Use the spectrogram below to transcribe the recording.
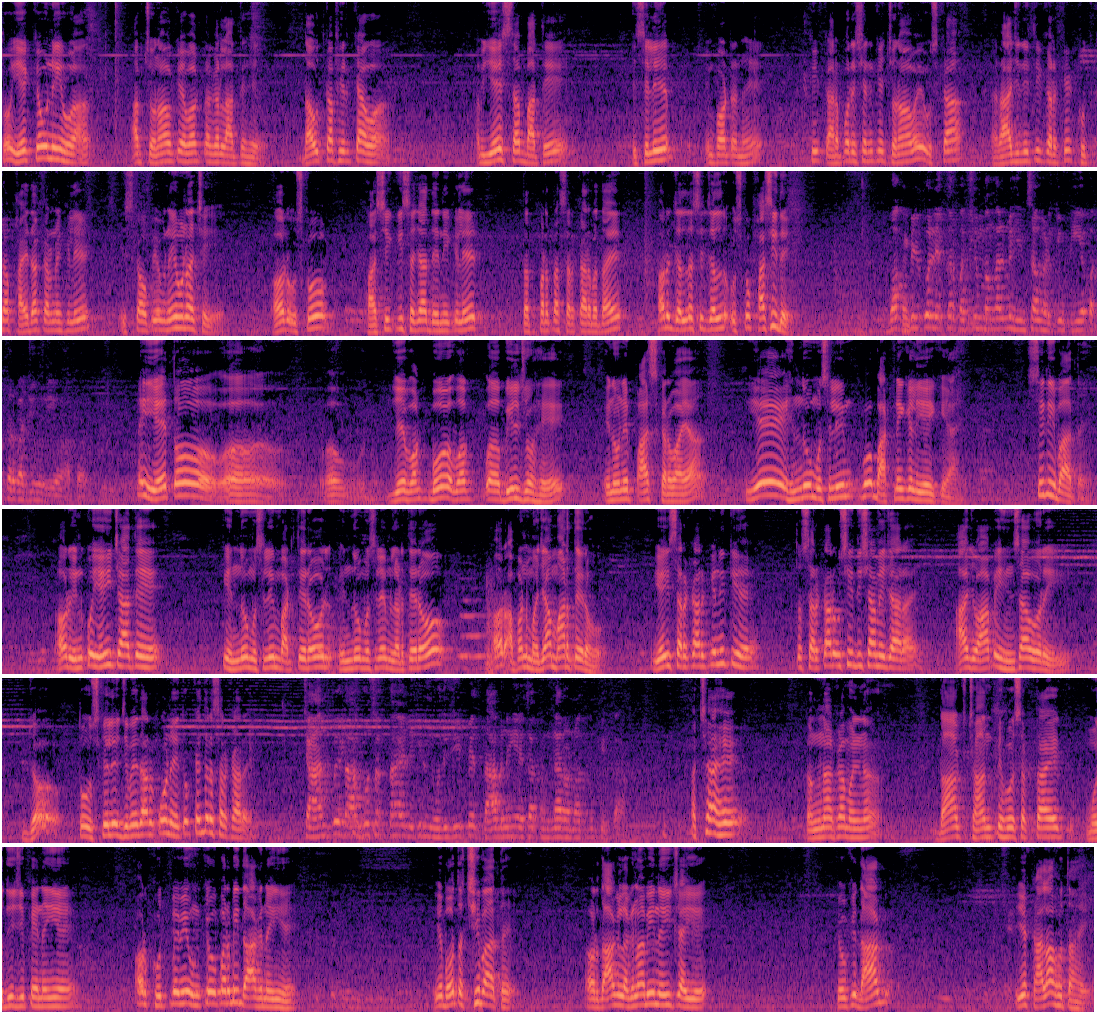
तो ये क्यों नहीं हुआ? अब चुनाव के वक्त अगर लाते हैं दाऊद का फिर क्या हुआ? अब ये सब बातें इसलिए इम्पोर्टेंट है कि कारपोरेशन के चुनाव है उसका राजनीति करके खुद का फ़ायदा करने के लिए इसका उपयोग नहीं होना चाहिए। और उसको फांसी की सज़ा देने के लिए तत्परता सरकार बताए और जल्द से जल्द उसको फांसी दे। वक्त बिल को लेकर पश्चिम बंगाल में हिंसा भड़की उठी है पत्थरबाजी हो रही है वहाँ पर। नहीं ये तो अ, ये वक्त, वो वक्त बिल जो है, इन्होंने पास करवाया। ये हिंदू, मुस्लिम को बांटने के लिए ही किया है। सीधी बात है। और इनको यही चाहते हैं कि हिंदू, मुस्लिम बांटते रहो, हिंदू, मुस्लिम लड़ते रहो और अपन मज़ा मारते रहो। यही सरकार की नीति है। तो सरकार उसी दिशा में जा रहा है। आज वहाँ पे हिंसा हो रही। जो तो उसके लिए जिम्मेदार कौन है? तो केंद्र सरकार है। चाँद पे दाग हो सकता है, लेकिन मोदी जी पे दाग नहीं ऐसा कंगना रनौत ने कहा अच्छा है, कंगना का महीना दाग चाँद पे हो सकता है, मोदी जी पे नहीं है, और खुद पे भी उनके ऊपर भी दाग नहीं है। ये बहुत अच्छी बात है, और दाग लगना भी नहीं चाहिए, क्योंकि दाग, ये काला होता है,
